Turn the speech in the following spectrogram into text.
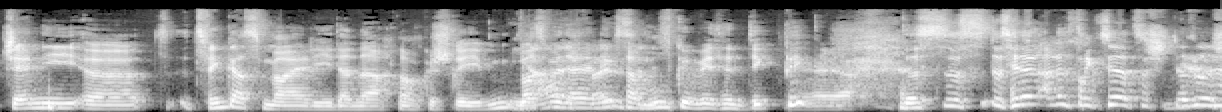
Jenny äh, Zwinker-Smiley danach noch geschrieben. Ja, Was wäre ich dein nächster ja Move gewesen? Dickpick? Ja, ja. Das, ist, das hätte alles direkt das ist schon das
